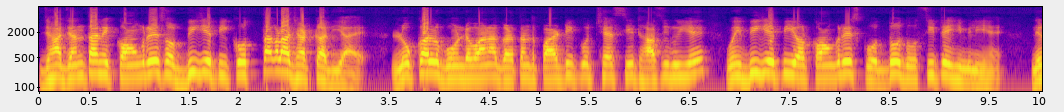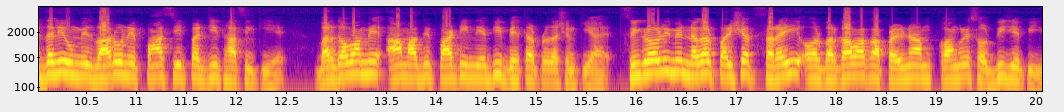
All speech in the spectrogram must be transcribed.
जहाँ जनता ने कांग्रेस और बीजेपी को तगड़ा झटका दिया है। लोकल गोंडवाना गणतंत्र पार्टी को छह सीट हासिल हुई है, वहीं बीजेपी और कांग्रेस को दो दो सीटें ही मिली हैं। निर्दलीय उम्मीदवारों ने पाँच सीट पर जीत हासिल की है। बरगावा में आम आदमी पार्टी ने भी बेहतर प्रदर्शन किया है। सिंगरौली में नगर परिषद सरई और बरगावा का परिणाम कांग्रेस और बीजेपी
